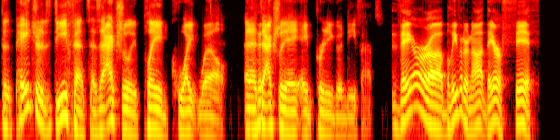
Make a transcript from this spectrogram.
the Patriots defense has actually played quite well, and it's actually a, a pretty good defense. They are, uh, believe it or not, they are fifth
